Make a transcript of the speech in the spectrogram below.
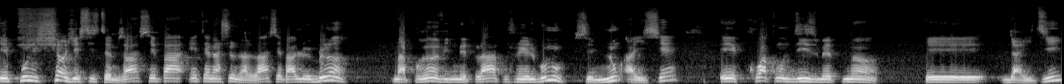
Et pou nou change système ça, c'est pas international là, c'est pas le blanc nap pren vide mettre là pou changer le bon nou. C'est nou haïtien, et kwa kon dise maintenant d'Haïti,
